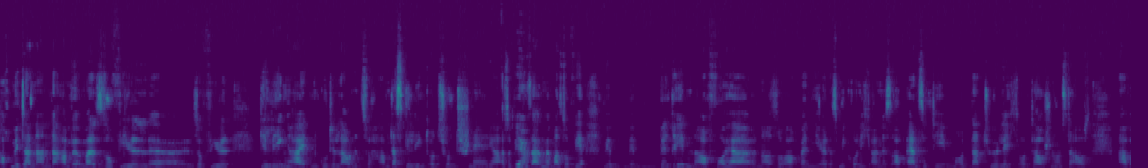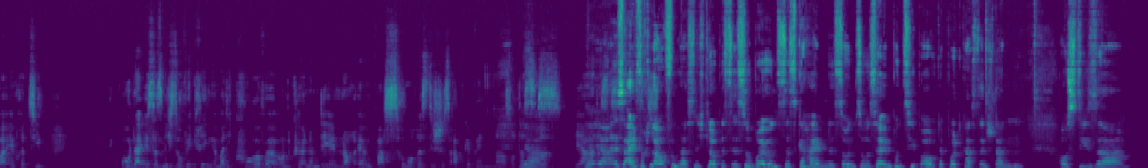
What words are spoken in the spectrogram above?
auch miteinander haben wir immer so viel, äh, so viel Gelegenheiten, gute Laune zu haben. Das gelingt uns schon schnell, ja. Also wir ja. sagen wir mal so, wir, wir, wir reden auch vorher, ne, so auch wenn hier das Mikro nicht an ist, auch ernste Themen und natürlich und tauschen uns da aus. Aber im Prinzip oder ist es nicht so, wir kriegen immer die Kurve und können denen noch irgendwas Humoristisches abgewinnen? Also ja. Ist, ja, ja, ja, es einfach laufen lassen. Ich glaube, das ist so bei uns das Geheimnis. Und so ist ja im Prinzip auch der Podcast entstanden, aus dieser,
